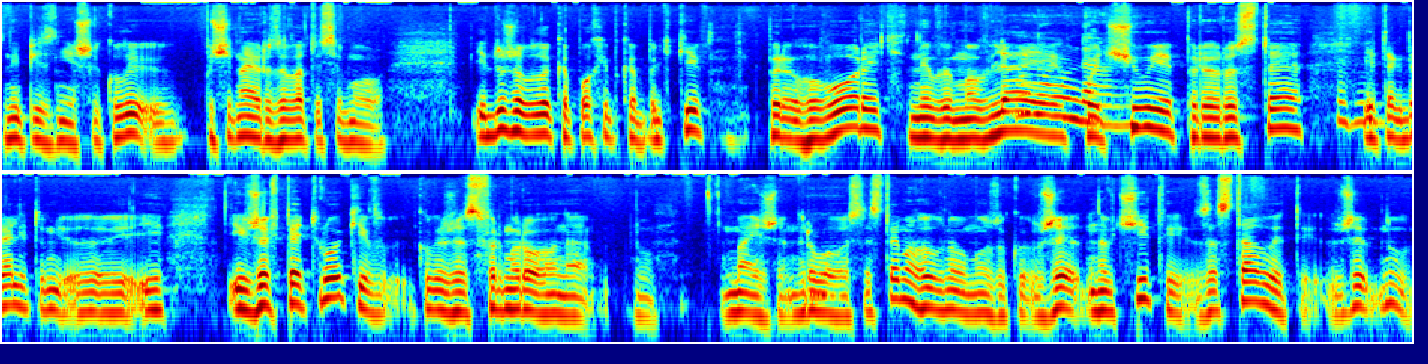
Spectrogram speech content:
не пізніше, коли е, починає розвиватися мова. І дуже велика похибка батьків переговорить, не вимовляє, Ну, да. почує, переросте і так далі. Е, І, і вже в 5 років, коли вже сформирована ну, майже нервова система головного мозку, вже навчити, заставити вже ну,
